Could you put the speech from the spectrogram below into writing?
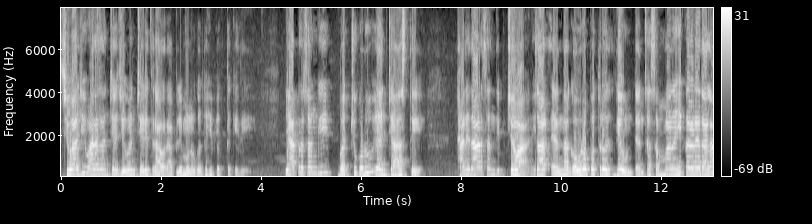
शिवाजी महाराजांच्या जीवन चरित्रावर आपले मनोगतही व्यक्त केले. या प्रसंगी बच्चू कडू यांच्या हस्ते ठाणेदार संदीप चव्हाण यांना गौरवपत्र देऊन त्यांचा सन्मानही करण्यात आला.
